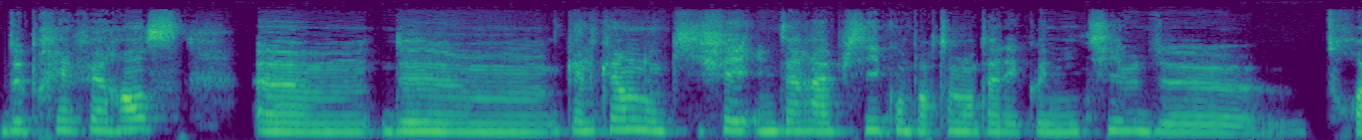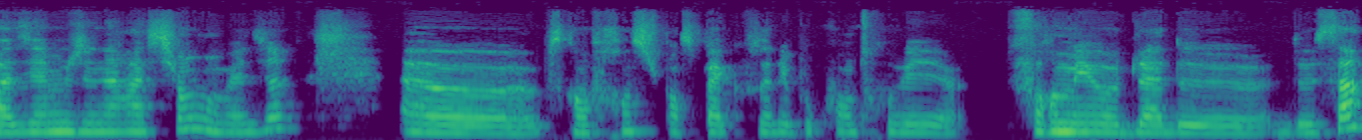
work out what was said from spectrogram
de préférence euh, de quelqu'un qui fait une thérapie comportementale et cognitive de troisième génération, on va dire. Euh, parce qu'en France, je ne pense pas que vous allez beaucoup en trouver euh, formés au-delà de, de, ça.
